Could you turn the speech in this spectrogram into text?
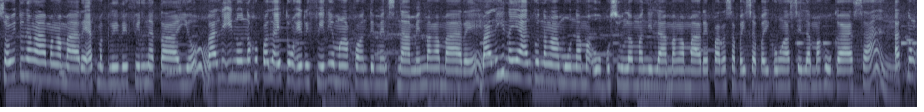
So ito na nga mga mare at magre-refill na tayo. Bali inuna ko pala itong i-refill yung mga condiments namin mga mare. Bali hinayaan ko na nga muna maubos yung laman nila mga mare para sabay-sabay ko nga sila mahugasan. At nung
